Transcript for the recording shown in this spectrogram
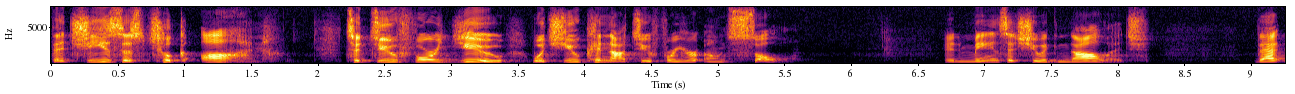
that Jesus took on to do for you what you cannot do for your own soul. It means that you acknowledge that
